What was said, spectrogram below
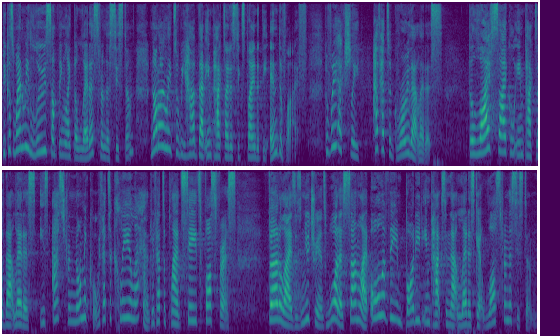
because when we lose something like the lettuce from the system, not only do we have that impact I just explained at the end of life, but we actually have had to grow that lettuce. The life cycle impact of that lettuce is astronomical. We've had to clear land, we've had to plant seeds, phosphorus, fertilizers, nutrients, water, sunlight, all of the embodied impacts in that lettuce get lost from the system,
